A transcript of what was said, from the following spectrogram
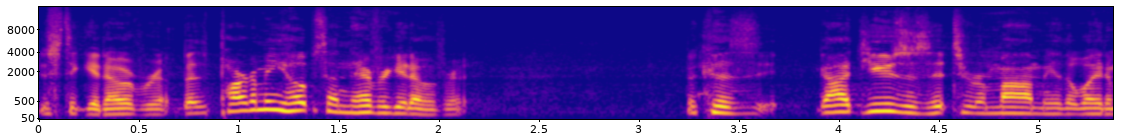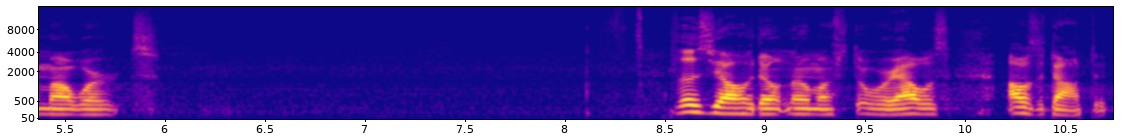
just to get over it. But part of me hopes I never get over it because God uses it to remind me of the weight of my words. For those of y'all who don't know my story, I was, I was adopted.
